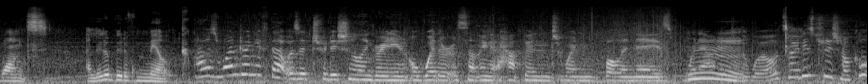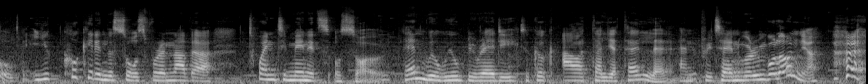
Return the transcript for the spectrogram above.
wants a little bit of milk. I was wondering if that was a traditional ingredient or whether it was something that happened when bolognese went out into the mm. world. So it is traditional. Cool. You cook it in the sauce for another 20 minutes or so. Then we will be ready to cook our tagliatelle and pretend we're in Bologna.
